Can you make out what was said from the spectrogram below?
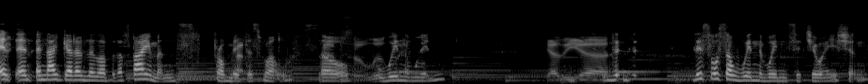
and, and, and I got a little bit of diamonds from it as well. So win-win. Yeah, the uh, Th- th- this was a win-win situation.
